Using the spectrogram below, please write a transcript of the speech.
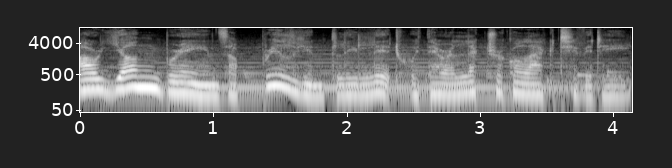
Our young brains are brilliantly lit with their electrical activity.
